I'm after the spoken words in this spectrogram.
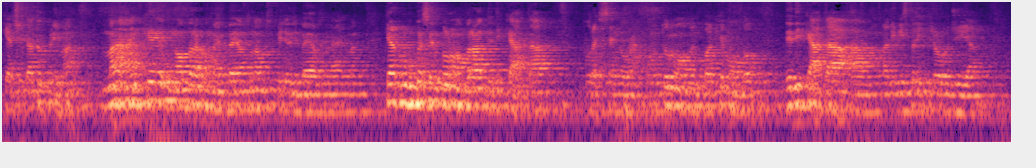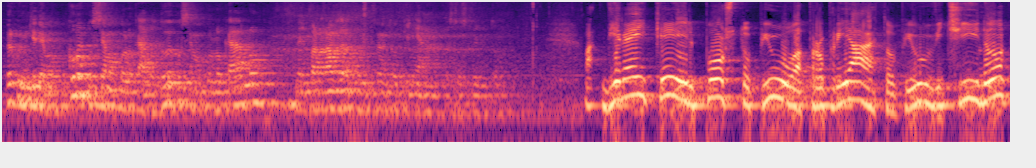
che ha citato prima, ma anche un'opera come Bernaut, figlio di Bernheim, che era comunque sempre un'opera dedicata, pur essendo un racconto nuovo in qualche modo, dedicata a una rivista di filologia. Per cui mi chiedevo come possiamo collocarlo, dove possiamo collocarlo nel panorama della produzione tolkieniana, questo scritto. Ma direi che il posto più appropriato, più vicino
